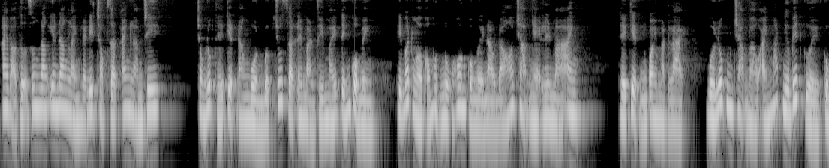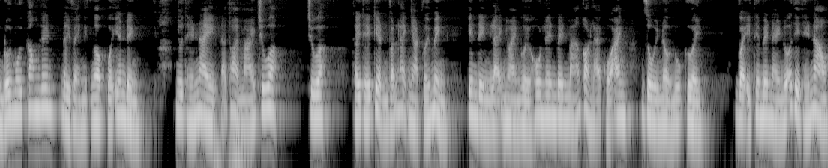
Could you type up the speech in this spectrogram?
Ai bảo tự dưng đang yên đang lành lại đi chọc giận anh làm chi? Trong lúc Thế Kiệt đang buồn bực chút giận lên bàn phím máy tính của mình, thì bất ngờ có một nụ hôn của người nào đó chạm nhẹ lên má anh. Thế Kiệt quay mặt lại, vừa lúc chạm vào ánh mắt như biết cười cùng đôi môi cong lên đầy vẻ nghịch ngợm của Yên Đình. Như thế này đã thoải mái chưa? Chưa. Thấy Thế Kiệt vẫn lạnh nhạt với mình, Yên Đình lại nhòi người hôn lên bên má còn lại của anh rồi nở nụ cười. Vậy thêm bên này nữa thì thế nào?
